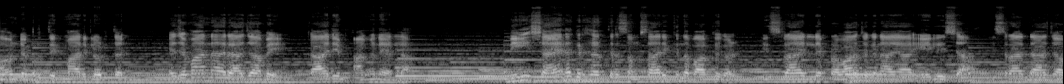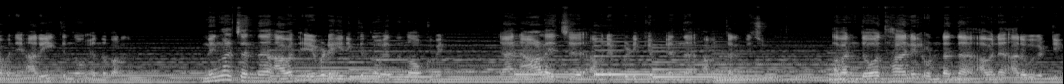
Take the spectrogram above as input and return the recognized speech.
അവന്റെ ഭൃത്യന്മാരിൽ ഒരുത്തൻ യജമാന രാജാവേ കാര്യം അങ്ങനെയല്ല. നീ ശയനഗൃഹത്തിൽ സംസാരിക്കുന്ന വാക്കുകൾ ഇസ്രായേലിലെ പ്രവാചകനായ ഏലീശ ഇസ്രായേൽ രാജാവിനെ അറിയിക്കുന്നു എന്ന് പറഞ്ഞു. നിങ്ങൾ ചെന്ന് അവൻ എവിടെ ഇരിക്കുന്നു എന്ന് നോക്കുവിൻ. ഞാൻ ആളയച്ച് അവനെ പിടിക്കും എന്ന് അവൻ കൽപ്പിച്ചു. അവൻ ദോധാനിൽ ഉണ്ടെന്ന് അവന് അറിവ് കിട്ടി.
